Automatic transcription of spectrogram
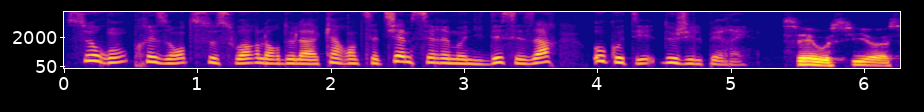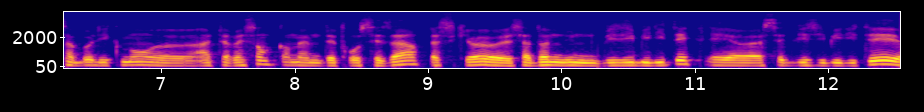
seront présentes ce soir lors de la 47e cérémonie des Césars aux côtés de Gilles Perret c'est aussi euh, symboliquement euh, intéressant quand même d'être au César parce que euh, ça donne une visibilité et cette visibilité,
